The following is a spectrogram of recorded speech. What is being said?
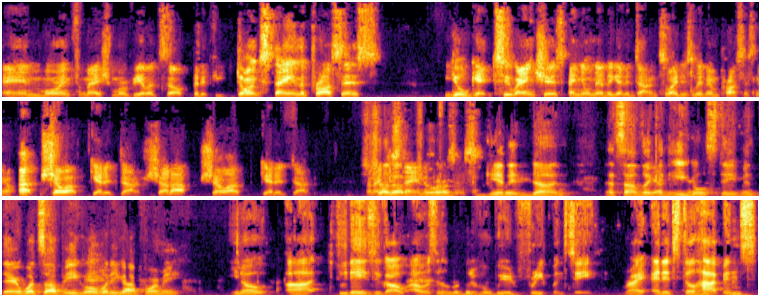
and more information will reveal itself. But if you don't stay in the process, you'll get too anxious and you'll never get it done. So I just live in process now. Up, show up, get it done. Shut up, show up, get it done. And Shut up, show up, get it done. That sounds like an Eagle statement there. What's up, Eagle? What do you got for me? You know, uh, two days ago, I was in a little bit of a weird frequency, right? And it still happens.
